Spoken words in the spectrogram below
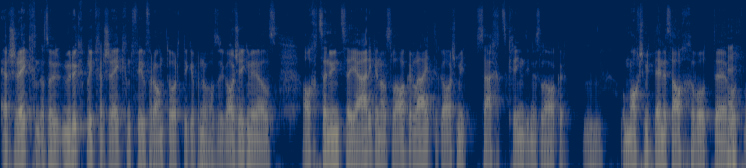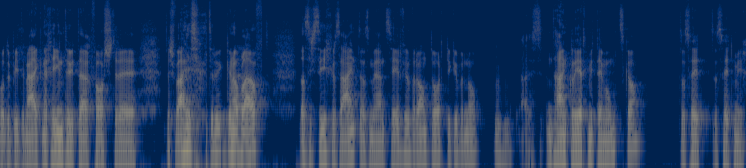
erschreckend, also im Rückblick erschreckend viel Verantwortung übernommen. Also du gehst irgendwie als 18-, 19-Jähriger als Lagerleiter gehst mit 60 Kindern in ein Lager. Mhm. Und machst mit diesen Sachen, wo, du, wo, wo dir bei den eigenen Kindern heute fast der, der Schweiß den Rücken abläuft. Das ist sicher das eine. Also wir haben sehr viel Verantwortung übernommen Mhm. und haben gelernt, mit dem umzugehen. Das hat, das hat, mich,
